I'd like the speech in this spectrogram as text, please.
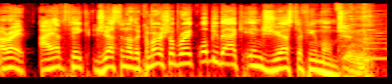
All right, I have to take just another commercial break. We'll be back in just a few moments. And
